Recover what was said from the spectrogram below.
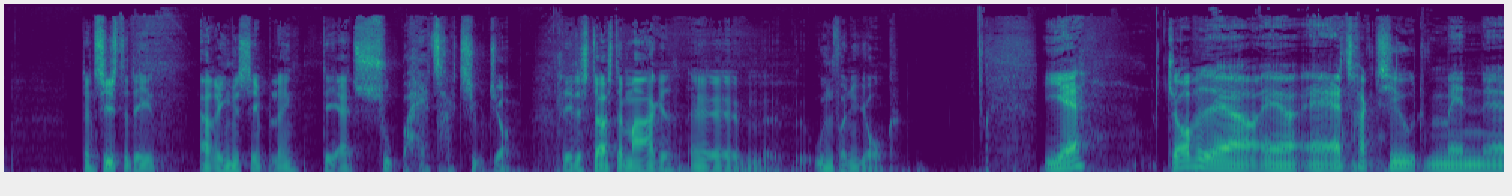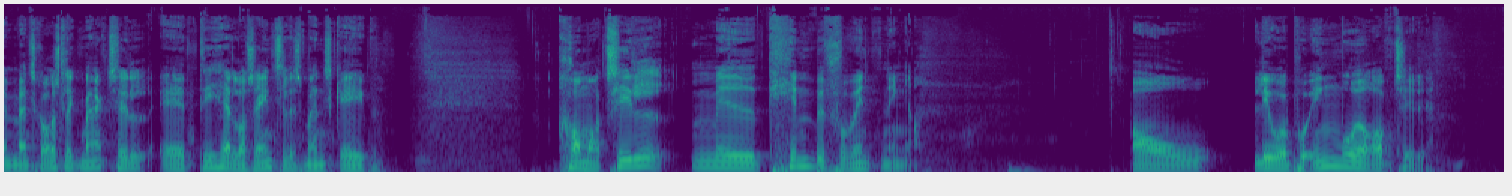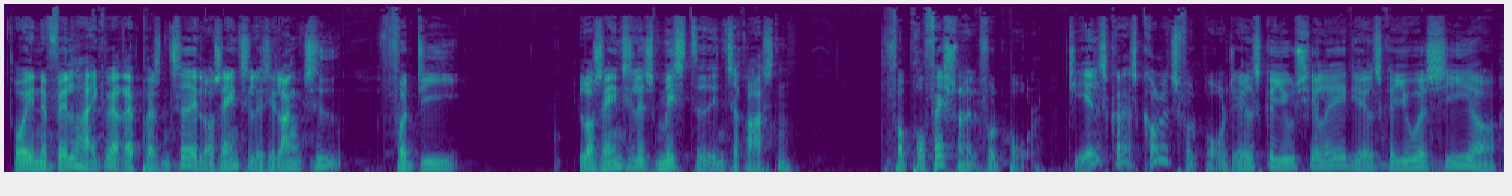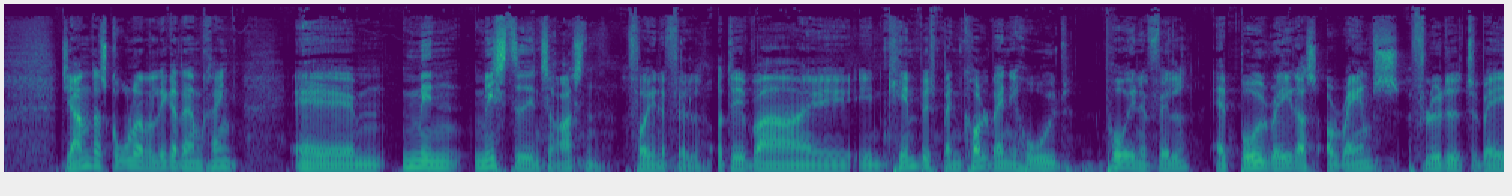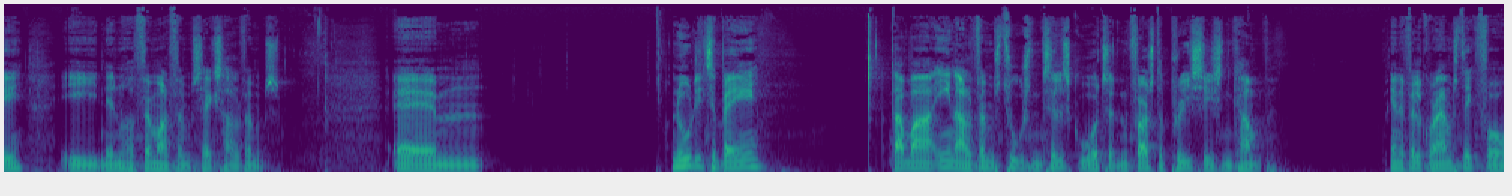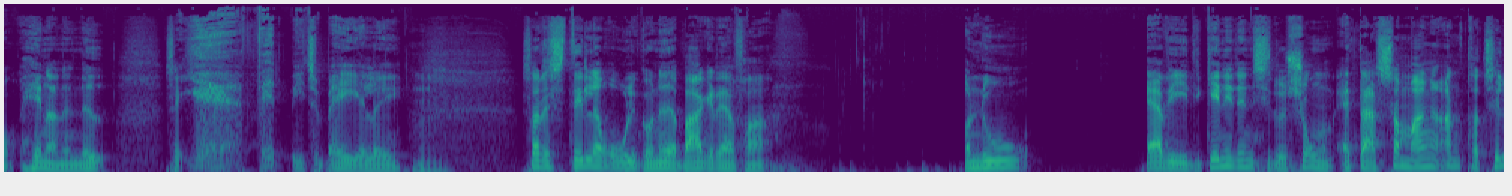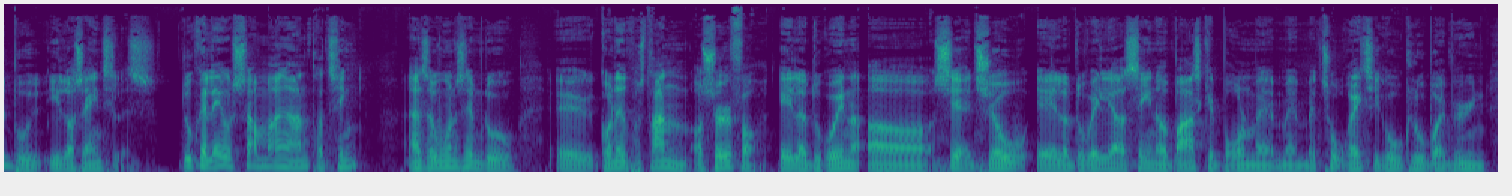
Den sidste del er rimelig simpel. Ikke? Det er et super attraktivt job. Det er det største marked øh, uden for New York. Ja, jobbet er, er, er attraktivt, men øh, man skal også lægge mærke til, at det her Los Angeles-mandskab kommer til med kæmpe forventninger. Og lever på ingen måde op til det. Og NFL har ikke været repræsenteret i Los Angeles i lang tid, fordi Los Angeles mistede interessen for professionel fodbold. De elsker deres college fodbold, de elsker UCLA, de elsker USC og de andre skoler, der ligger der omkring. Øh, men mistede interessen for NFL, og det var øh, en kæmpe spand koldt vand i hovedet på NFL, at både Raiders og Rams flyttede tilbage i 1995-96. Øh, nu er de tilbage. Der var 91.000 tilskuere til den første preseason kamp. NFL kunne nærmest ikke få hænderne ned. Så ja, yeah, fedt, vi er tilbage i LA. Mm. Så er det stille og roligt gået ned ad bakke derfra. Og nu er vi igen i den situation, at der er så mange andre tilbud i Los Angeles. Du kan lave så mange andre ting. Altså uanset om du øh, går ned på stranden og surfer, eller du går ind og ser et show, eller du vælger at se noget basketball med, med, med to rigtig gode klubber i byen,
